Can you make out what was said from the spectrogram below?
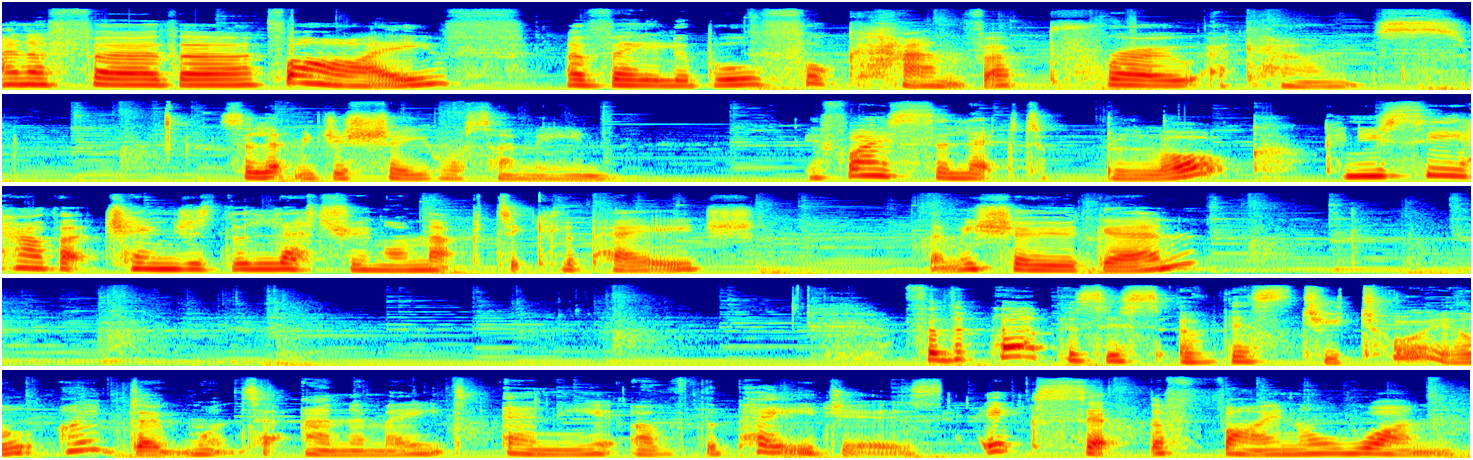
and a further five available for Canva Pro accounts. So let me just show you what I mean. If I select block, can you see how that changes the lettering on that particular page? Let me show you again. For the purposes of this tutorial, I don't want to animate any of the pages except the final one.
